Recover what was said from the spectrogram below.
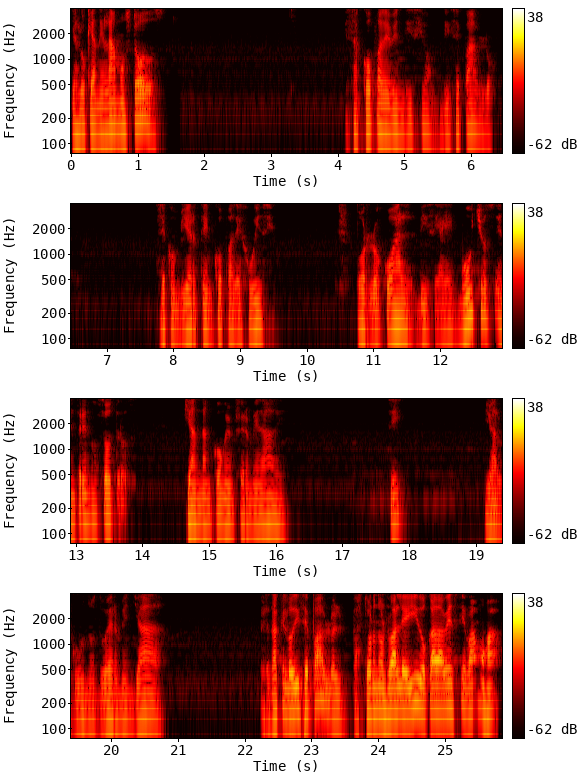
Es lo que anhelamos todos. Esa copa de bendición, dice Pablo, se convierte en copa de juicio. Por lo cual, dice, hay muchos entre nosotros que andan con enfermedades. ¿Sí? Y algunos duermen ya ¿Verdad que lo dice Pablo? El pastor nos lo ha leído cada vez que vamos a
